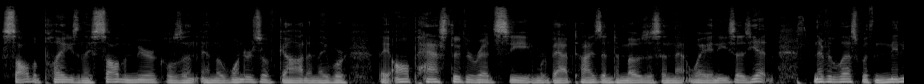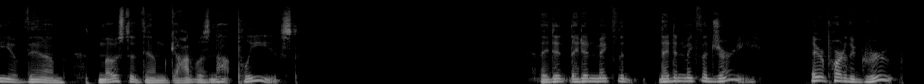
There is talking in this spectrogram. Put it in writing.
saw the plagues and they saw the miracles and, and the wonders of God, and they were they all passed through the Red Sea and were baptized into Moses in that way. And he says, Yet, nevertheless, with many of them, most of them, God was not pleased. They did they didn't make the they didn't make the journey. They were part of the group,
